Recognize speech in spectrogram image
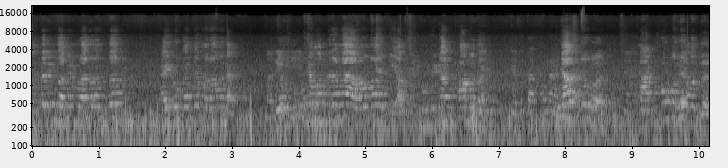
अंतरिम जामीन मिळाल्यानंतर काही लोकांच्या मनामध्ये मुख्यमंत्र्यांना अडवणार ही आमची भूमिका ठामच आहे. त्याचबरोबर नागपूरमध्ये बद्दल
